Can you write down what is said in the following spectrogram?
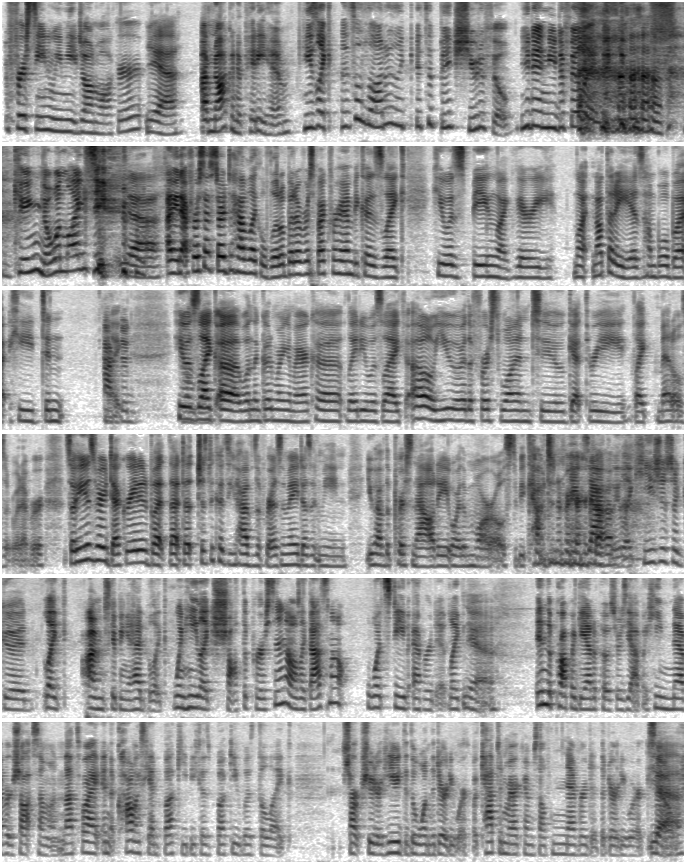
first scene, we meet John Walker. Yeah. I'm not gonna pity him. He's like, it's a lot of like, it's a big shoe to fill. You didn't need to fill it, King. No one likes you. Yeah. I mean, at first I started to have like a little bit of respect for him because like he was being like very, like, not that he is humble, but he didn't like, Acted. He was like, uh, when the Good Morning America lady was like, "Oh, you are the first one to get three like medals or whatever." So he is very decorated, but that do- just because you have the resume doesn't mean you have the personality or the morals to be Captain America. Exactly. Like he's just a good like I'm skipping ahead, but like when he like shot the person, I was like, that's not what Steve ever did. Like Yeah. in the propaganda posters, yeah, but he never shot someone. And that's why in the comics he had Bucky because Bucky was the like sharpshooter. He did the one the dirty work, but Captain America himself never did the dirty work. So Yeah.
